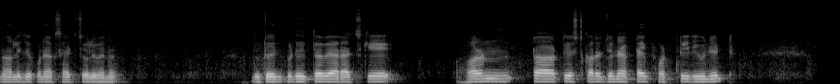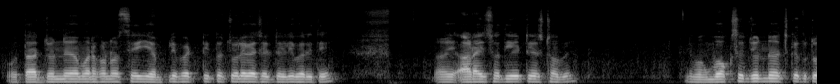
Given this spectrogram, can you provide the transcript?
নাহলে যে কোনো এক সাইড চলবে না। দুটো ইনপুট দিতে হবে। আর আজকে হর্নটা টেস্ট করার জন্য একটাই ফর্টির ইউনিট ও তার জন্য আমার এখনও সেই অ্যাম্প্লিফায়ারটি তো চলে গেছে ডেলিভারিতে আড়াইশো দিয়ে টেস্ট হবে। এবং বক্সের জন্য আজকে দুটো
